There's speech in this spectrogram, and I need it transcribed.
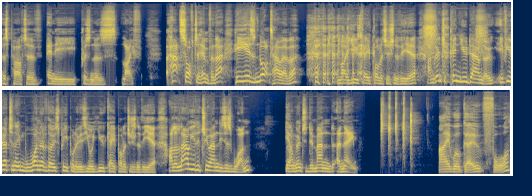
as part of any prisoner's life. Hats off to him for that. He is not, however, my UK politician of the year. I'm going to pin you down, though. If you had to name one of those people who is your UK politician of the year, I'll allow you the two Andys as one. Yep. I'm going to demand a name. I will go for,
